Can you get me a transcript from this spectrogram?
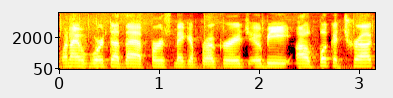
when I worked at that first mega brokerage. It would be I'll book a truck,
